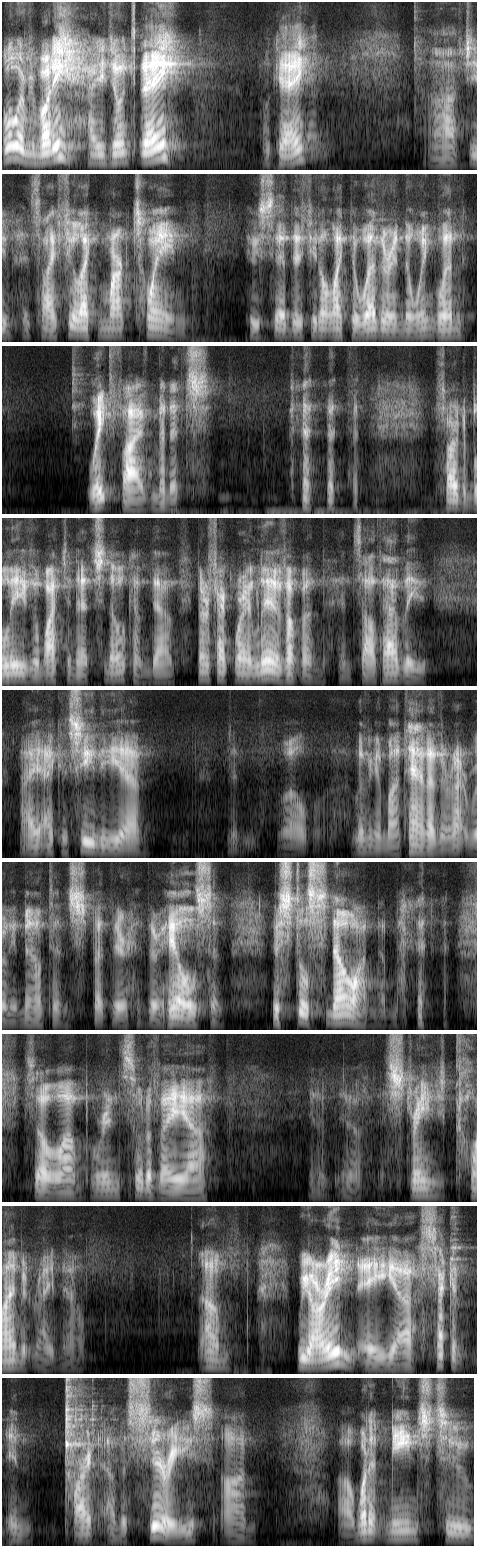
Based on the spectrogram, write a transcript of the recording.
Hello, everybody. How are you doing today? Okay. Uh, gee, it's I feel like Mark Twain, who said that if you don't like the weather in New England, wait five minutes. it's hard to believe that watching that snow come down. Matter of fact, where I live up in, in South Hadley, I, I can see the, uh, the well, living in Montana, they're not really mountains, but they're they're hills, and there's still snow on them. so um, we're in sort of a, uh, in a, in a strange climate right now. Um, we are in a uh, second in part of a series on uh, what it means to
